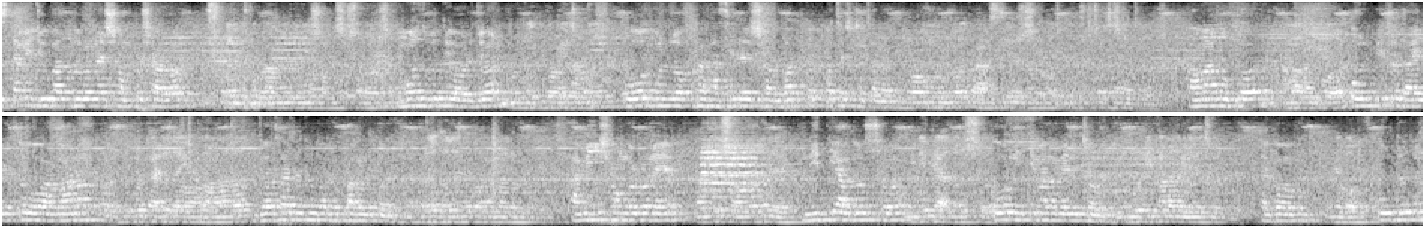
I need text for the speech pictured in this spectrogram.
ইসলামী যুব আন্দোলনের সম্প্রসারণ মজবুতি অর্জন ও মূল লক্ষ্য হাসিলের সর্বাত্মক প্রচেষ্টা চালাবো আমার উপর আমার অর্পিত দায়িত্ব ও আমানত যথাযথভাবে পালন করব আমি সংগঠনের নীতি আদর্শ নীতি আদর্শ ও নীতিমালা মেনে চলব নীতিমালা মেনে চলব। এবং ঊর্ধ্বতন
